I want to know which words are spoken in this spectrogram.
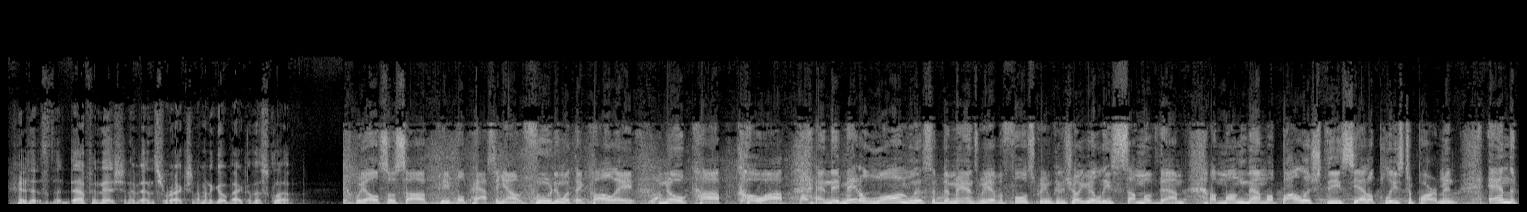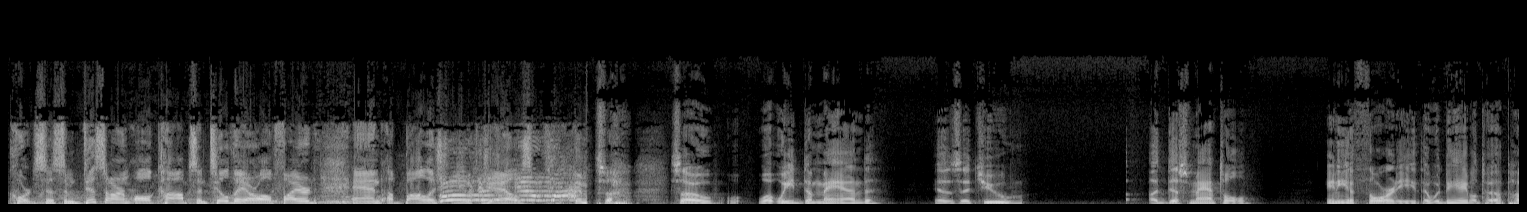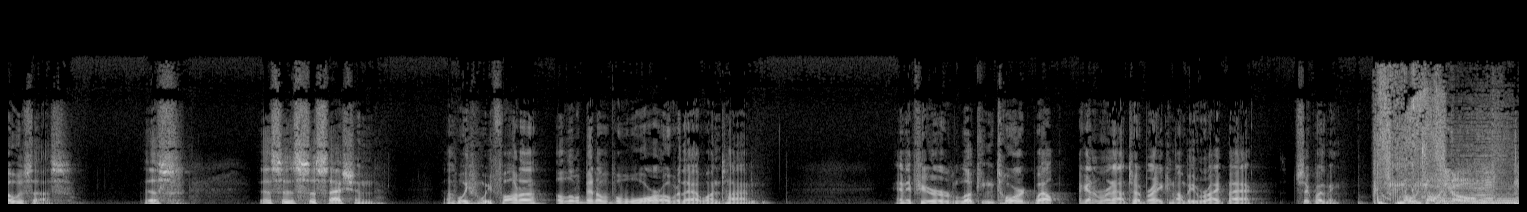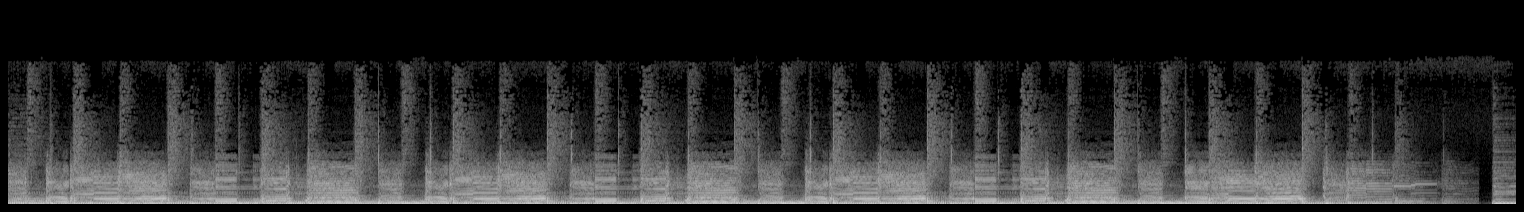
It is the definition of insurrection. I'm going to go back to this clip. We also saw people passing out food in what they call a no cop co op, and they made a long list of demands. We have a full screen, can show you at least some of them. Among them, abolish the Seattle Police Department and the court system, disarm all cops until they are all fired, and abolish youth jails. So, so, what we demand is that you uh, dismantle any authority that would be able to oppose us. This this is secession. Uh, we, we fought a, a little bit of a war over that one time. And if you're looking toward, well, I got to run out to a break and I'll be right back. Stick with me. Mojo.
